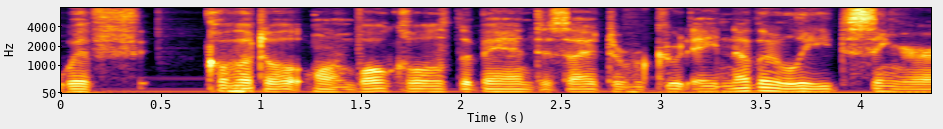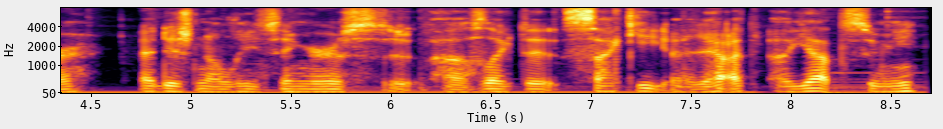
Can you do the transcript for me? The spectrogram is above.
with Kobato on vocals, the band decided to recruit another lead singer. Additional lead singers uh, selected Saiki Atsumi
